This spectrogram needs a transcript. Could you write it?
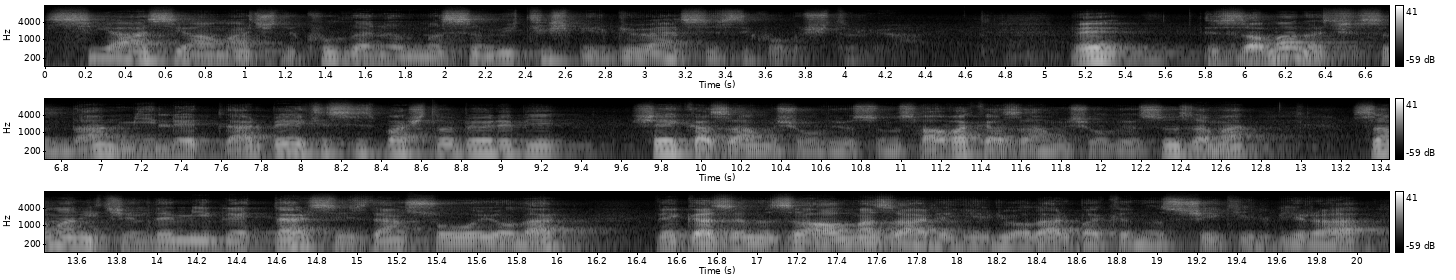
siyasi amaçlı kullanılması müthiş bir güvensizlik oluşturuyor. Ve zaman açısından milletler belki siz başta böyle bir şey kazanmış oluyorsunuz, hava kazanmış oluyorsunuz ama zaman içinde milletler sizden soğuyorlar ve gazınızı almaz hale geliyorlar. Bakınız şekil bira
